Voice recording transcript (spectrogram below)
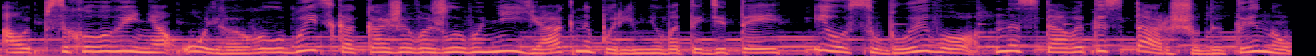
А от психологиня Ольга Голубицька каже, важливо ніяк не порівнювати дітей і особливо не ставити старшу дитину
